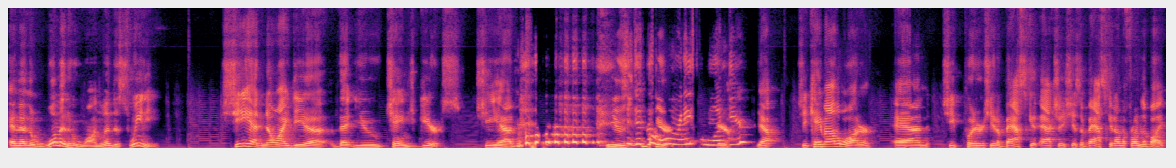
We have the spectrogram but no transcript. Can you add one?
And then the woman who won, Linda Sweeney, she had no idea that you change gears. She had she used she did the gears. whole race in one Yeah. gear. Yep. She came out of the water and she put her, she had a basket. Actually, she has a basket on the front of the bike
